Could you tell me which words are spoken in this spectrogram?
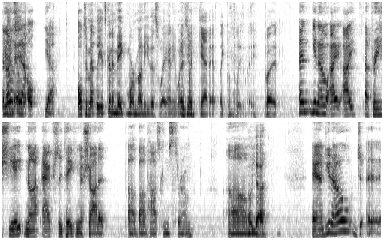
honestly, and I- ul- yeah, Ultimately, it's going to make more money this way anyway, so I Mm-hmm. get it like completely. But and you know, I I appreciate not actually taking a shot at uh, Bob Hoskins' throne. Um, oh yeah, And you know, uh,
